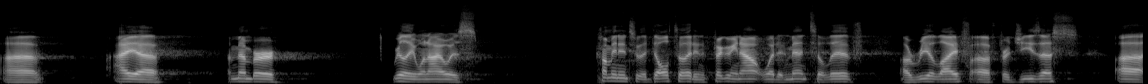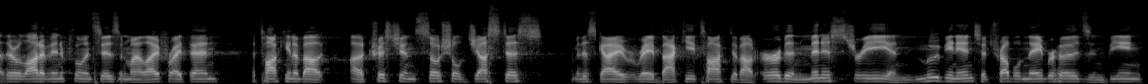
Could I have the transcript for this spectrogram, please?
Uh, I, uh, I remember really when I was coming into adulthood and figuring out what it meant to live a real life uh, for Jesus. Uh, there were a lot of influences in my life right then, uh, talking about uh, Christian social justice. I mean, this guy, Ray Bakke, talked about urban ministry and moving into troubled neighborhoods and being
